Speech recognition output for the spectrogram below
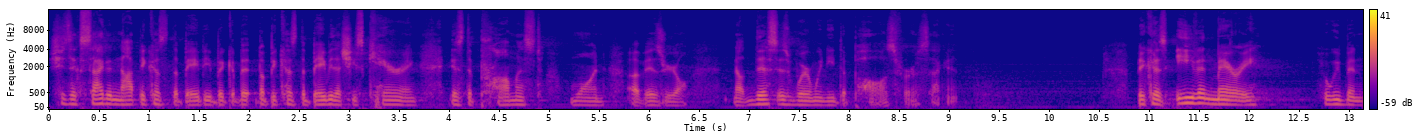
she's excited not because of the baby, but because the baby that she's carrying is the promised one of Israel. Now, this is where we need to pause for a second. Because even Mary, who we've been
